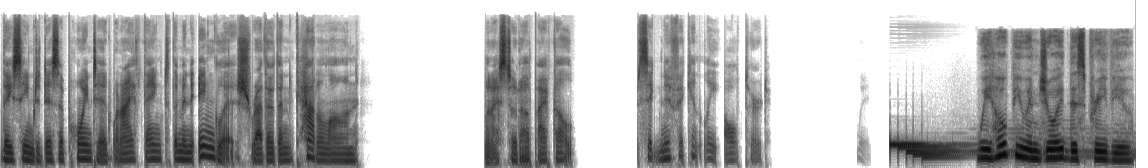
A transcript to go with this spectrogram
They seemed disappointed when I thanked them in English rather than Catalan. When I stood up, I felt significantly altered. We hope you enjoyed this preview.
